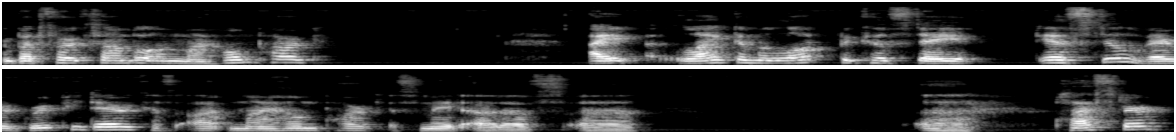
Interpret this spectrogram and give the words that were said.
But for example, on my home park, I like them a lot because they they're still very grippy there because my home park is made out of uh, uh, plaster,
